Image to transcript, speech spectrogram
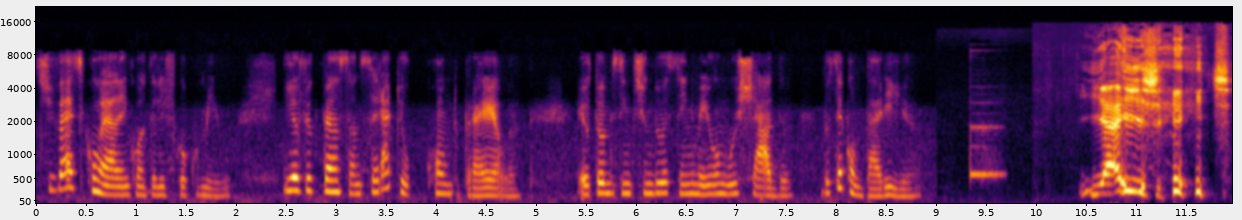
estivesse com ela enquanto ele ficou comigo. E eu fico pensando, será que eu conto para ela? Eu tô me sentindo assim meio angustiada. Você contaria? E aí, gente?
